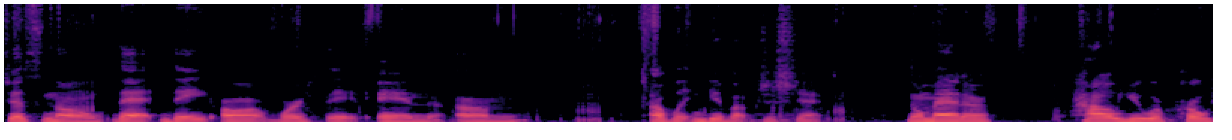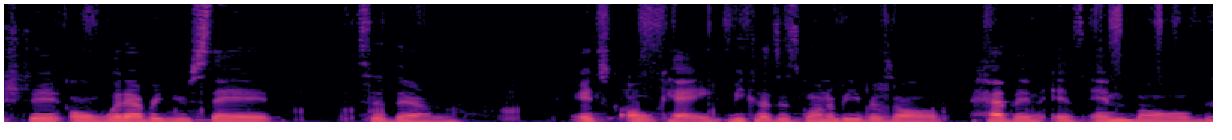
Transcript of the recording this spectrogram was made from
just know that they are worth it. And um, I wouldn't give up just yet. No matter how you approached it or whatever you said to them it's okay because it's going to be resolved. Heaven is involved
